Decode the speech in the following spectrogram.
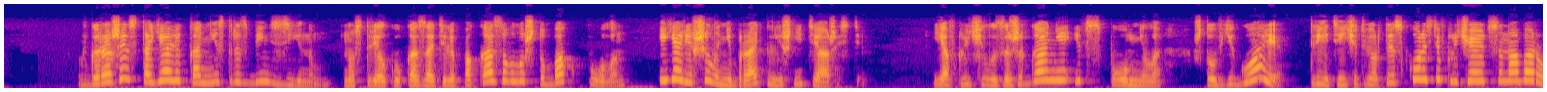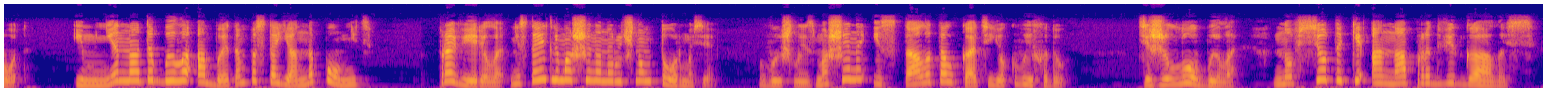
В гараже стояли канистры с бензином, но стрелка указателя показывала, что бак полон, и я решила не брать лишней тяжести. Я включила зажигание и вспомнила, что в Ягуаре третья и четвертая скорости включаются наоборот, и мне надо было об этом постоянно помнить. Проверила, не стоит ли машина на ручном тормозе. Вышла из машины и стала толкать ее к выходу. Тяжело было — но все-таки она продвигалась.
